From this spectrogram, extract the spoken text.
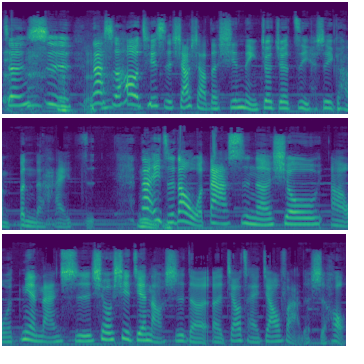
真是那时候其实小小的心灵就觉得自己是一个很笨的孩子。那一直到我大四呢，修啊、我念南师，修谢坚老师的呃教材教法的时候，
